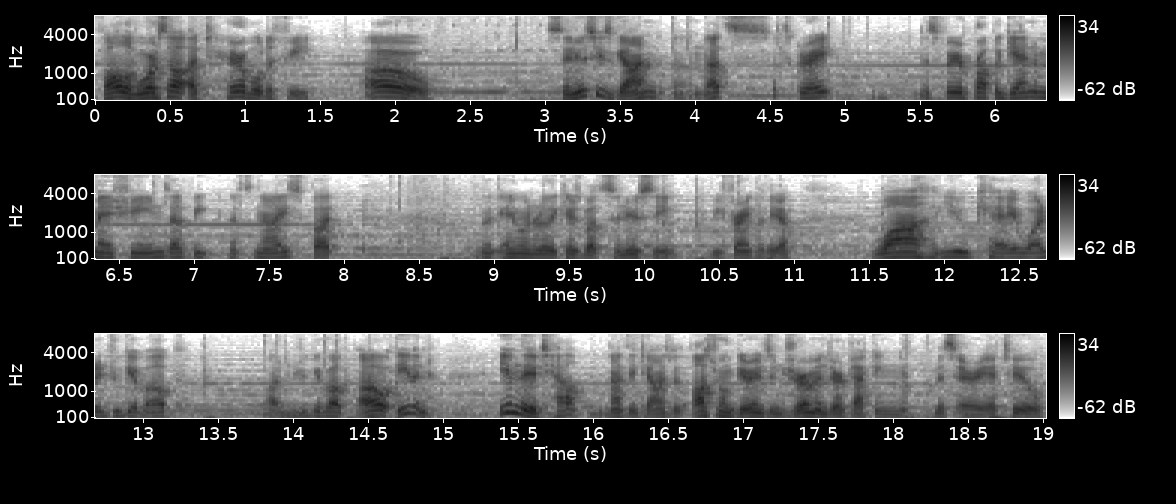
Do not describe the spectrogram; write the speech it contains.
Fall of Warsaw, a terrible defeat. Oh. Senussi has gone. Uh, that's that's great. That's for your propaganda machines. That'd be that's nice, but anyone really cares about Senussi, to be frank with you. Why, UK, why did you give up? Why did you give up? Oh, even even the Ital not the Italians, but Austro-Hungarians and Germans are attacking this area too.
